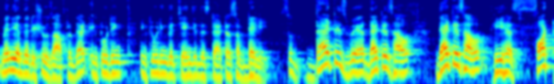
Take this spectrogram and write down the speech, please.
many other issues after that, including including the change in the status of Delhi. So that is where that is how that is how he has fought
